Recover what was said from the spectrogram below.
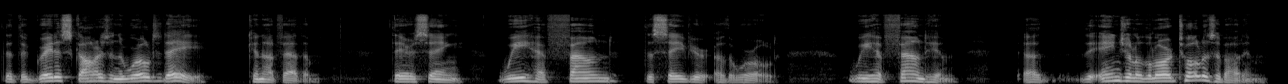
that the greatest scholars in the world today cannot fathom. They are saying, We have found the Savior of the world. We have found him. Uh, the angel of the Lord told us about him.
